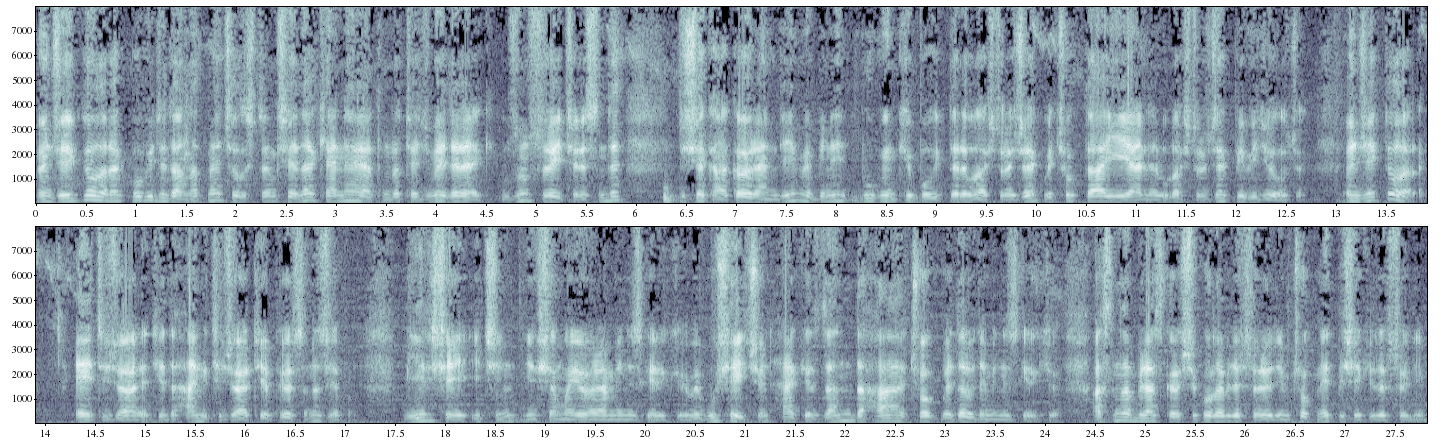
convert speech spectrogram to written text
Öncelikli olarak bu videoda anlatmaya çalıştığım şeyler kendi hayatımda tecrübe ederek uzun süre içerisinde düşe kalka öğrendiğim ve beni bugünkü boyutlara ulaştıracak ve çok daha iyi yerlere ulaştıracak bir video olacak. Öncelikli olarak e-ticaret ya da hangi ticareti yapıyorsanız yapın. Bir şey için yaşamayı öğrenmeniz gerekiyor ve bu şey için herkesten daha çok bedel ödemeniz gerekiyor. Aslında biraz karışık olabilir söylediğim, çok net bir şekilde söyleyeyim.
